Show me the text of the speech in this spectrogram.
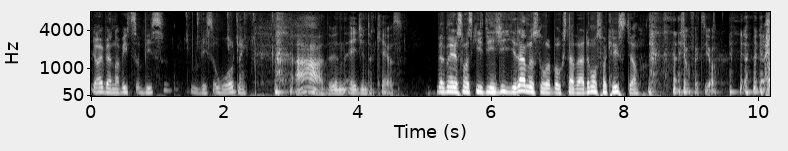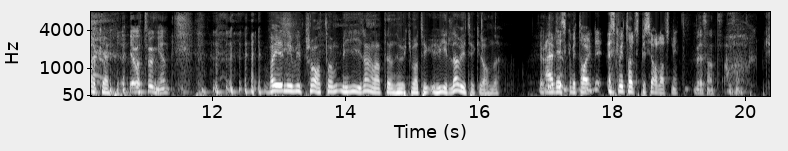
jag är vän av viss, viss, viss oordning. Ah, du är en agent of chaos. Vem är det som har skrivit in gira med stora bokstäver? Det måste vara Christian. det var faktiskt jag. Okej. Jag var tvungen. Vad är det ni vill prata om med gira annat än hur, mycket man hur illa vi tycker om det? Nej, det ska vi ta, det ska vi ta ett specialavsnitt. Det är sant. Det är sant. Ja,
